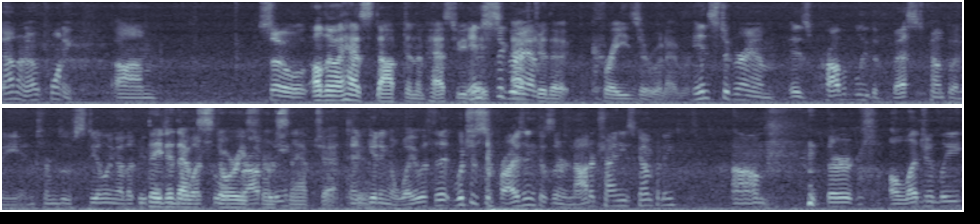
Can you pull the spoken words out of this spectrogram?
I don't know twenty. Um. So Although it has stopped in the past few days Instagram- after the craze or whatever. Instagram is probably the best company in terms of stealing other people's They did that with intellectual stories property from Snapchat too. and getting away with it, which is surprising because they're not a Chinese company. Um, they're allegedly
